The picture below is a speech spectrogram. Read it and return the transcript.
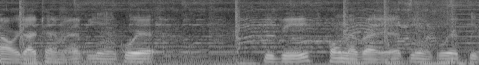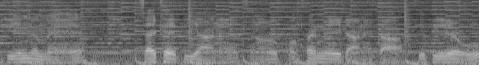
ဏကိုရိုက်ထည့်မယ်ပြီးရင်ကိုယ့်ရဲ့ PP ဖုန်းနံပါတ်ရယ်ပြီးရင်ကိုယ့်ရဲ့ PP နာမည်ရယ် ရိုက်ထည့်ပြီးရတယ်ကျွန်တော်တို့ confirm နေတာနဲ့ဒါ PP တွေကို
